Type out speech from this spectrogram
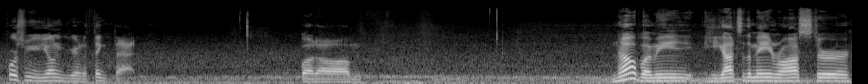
Of course, when you're young, you're gonna think that. But um, no, but I mean, he got to the main roster.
